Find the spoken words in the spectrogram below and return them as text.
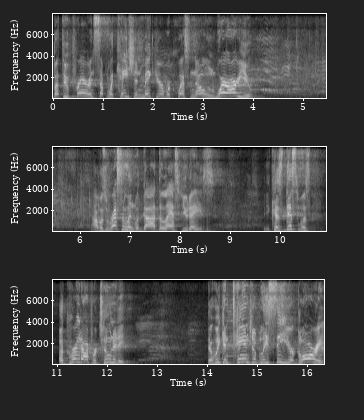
but through prayer and supplication, make your request known. Where are you? I was wrestling with God the last few days because this was a great opportunity that we can tangibly see your glory.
